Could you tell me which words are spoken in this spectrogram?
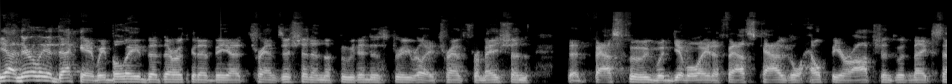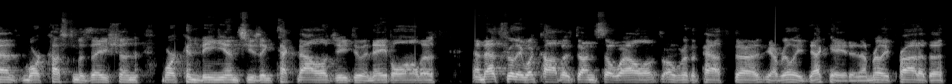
Yeah, nearly a decade. We believed that there was going to be a transition in the food industry, really a transformation, that fast food would give away to fast casual, healthier options would make sense, more customization, more convenience using technology to enable all this. And that's really what Cava has done so well over the past, uh, really decade. And I'm really proud of the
